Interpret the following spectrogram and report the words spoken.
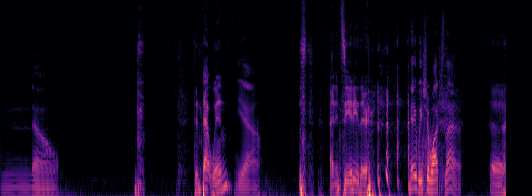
no. Didn't that win? Yeah. I didn't see it either. hey, we should watch that. uh,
